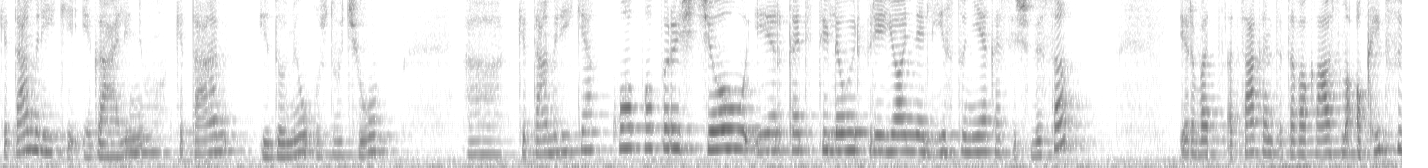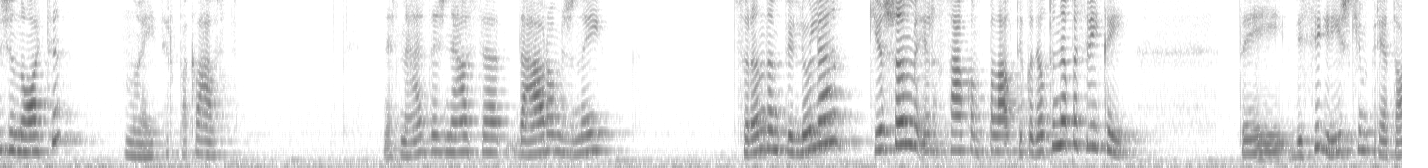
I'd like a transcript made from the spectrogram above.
kitam reikia įgalinimo, kitam įdomių užduočių, kitam reikia kuo paprasčiau ir kad tyliau ir prie jo nelystų niekas iš viso. Ir vat, atsakant į tavo klausimą, o kaip sužinoti, nueiti ir paklausti. Nes mes dažniausia darom, žinai, surandam piliulę, kišam ir sakom, palauk, tai kodėl tu nepasveikai? Tai visi grįžkim prie to,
